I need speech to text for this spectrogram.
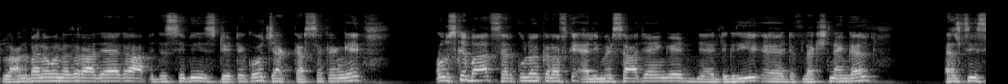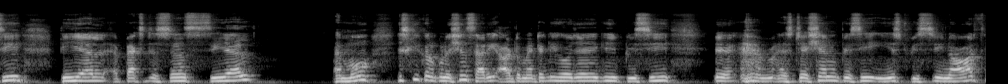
प्लान बना हुआ नज़र आ जाएगा। आप इधर से भी इस डेटे को चेक कर सकेंगे। और उसके बाद सर्कुलर कर्व के एलिमेंट्स आ जाएँगे degree deflection angle L C C T L apex distance C L M O इसकी कैलकुलेशन सारी ऑटोमेटिकली हो जाएगी P C station PC east, PC north,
